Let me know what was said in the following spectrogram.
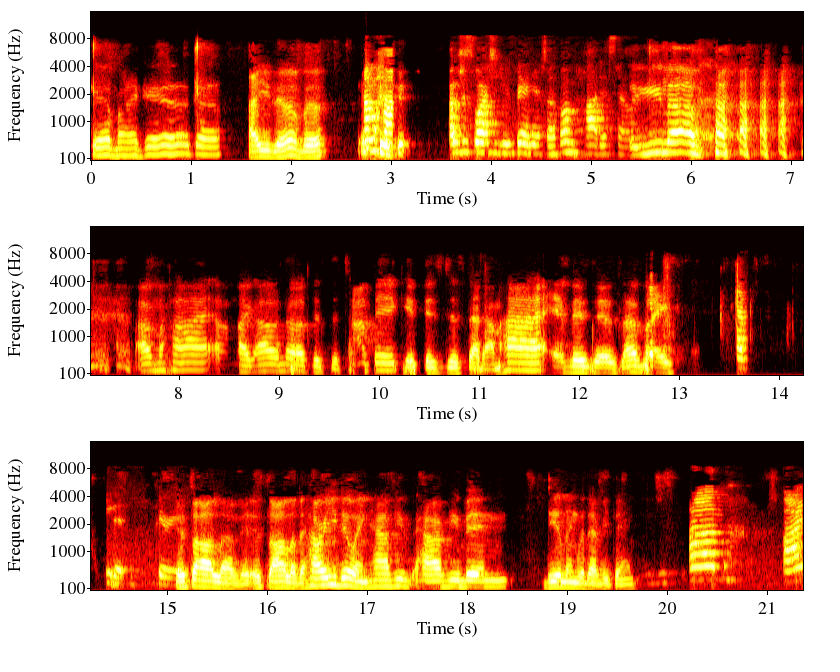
Girl, my girl, girl. How you doing, boo? I'm hot. I was just watching you fan yourself. I'm hot as hell. You know, I'm hot. I'm like, I don't know if it's the topic, if it's just that I'm hot, if it's just, I'm like, it, period. It's all of it. It's all of it. How are you doing? How have you, how have you been dealing with everything? Um, I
